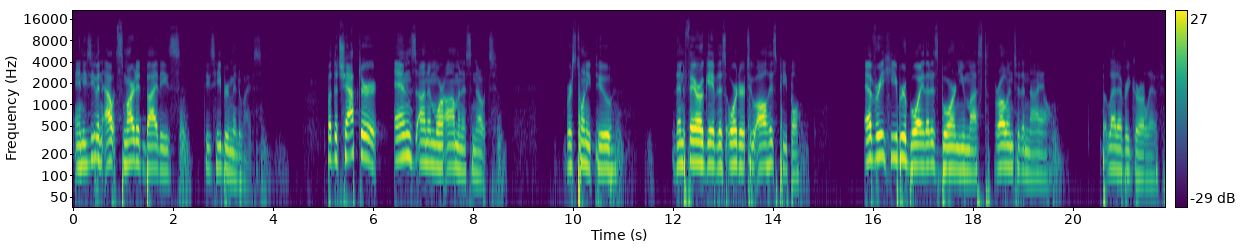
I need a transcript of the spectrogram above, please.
and he's even outsmarted by these, these Hebrew midwives. But the chapter ends on a more ominous note. Verse 22 Then Pharaoh gave this order to all his people Every Hebrew boy that is born you must throw into the Nile, but let every girl live.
